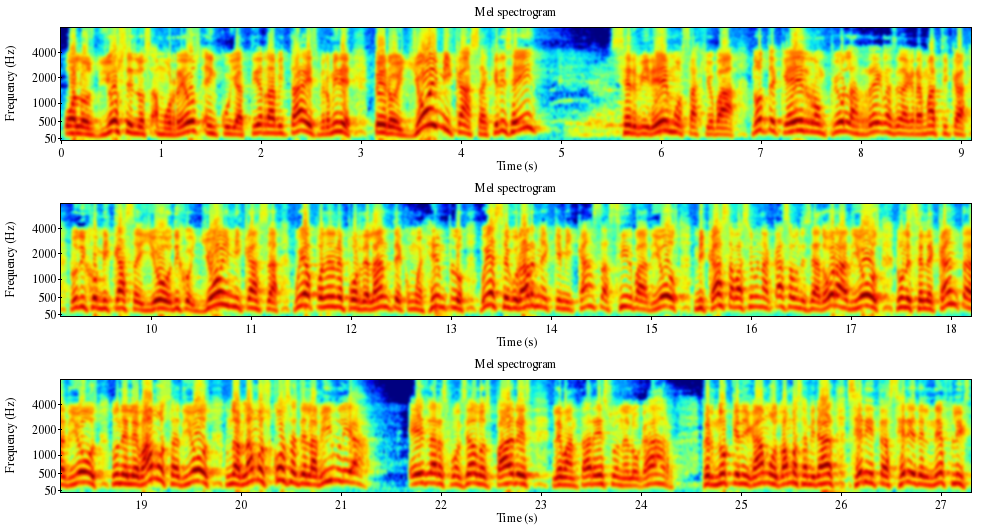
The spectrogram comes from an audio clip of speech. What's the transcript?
o a los dioses los amorreos en cuya tierra habitáis. Pero mire, pero yo y mi casa, ¿qué dice ahí? Serviremos a Jehová. Note que él rompió las reglas de la gramática. No dijo mi casa y yo, dijo yo y mi casa. Voy a ponerme por delante como ejemplo. Voy a asegurarme que mi casa sirva a Dios. Mi casa va a ser una casa donde se adora a Dios, donde se le canta a Dios, donde elevamos a Dios, donde hablamos cosas de la Biblia. Es la responsabilidad de los padres levantar eso en el hogar. Pero no que digamos, vamos a mirar serie tras serie del Netflix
